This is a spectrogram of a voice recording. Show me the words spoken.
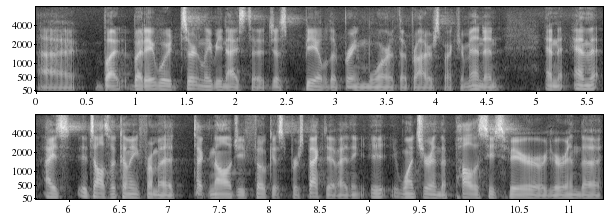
Uh, but but it would certainly be nice to just be able to bring more of the broader spectrum in, and and and I, it's also coming from a technology focused perspective. I think it, once you're in the policy sphere or you're in the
